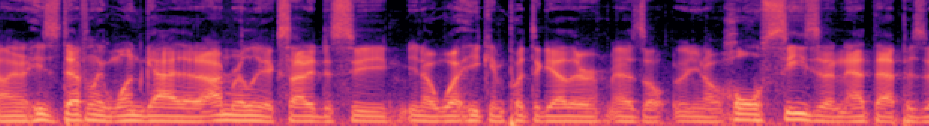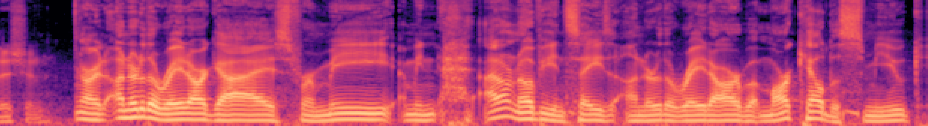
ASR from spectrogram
uh, he's definitely one guy that I'm really excited to see. You know what he can put together as a you know whole season at that position. All right, under the radar guys for me. I mean, I don't know if you can say he's under the radar, but Marquel Dismuke,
